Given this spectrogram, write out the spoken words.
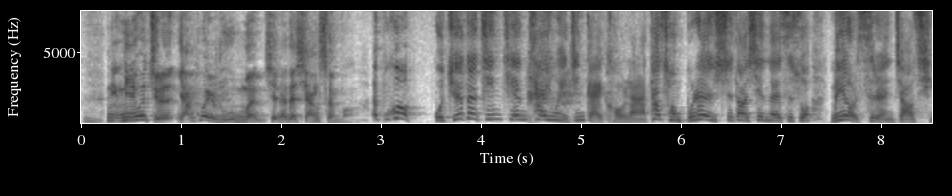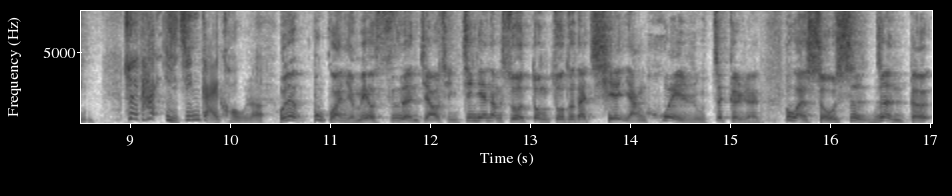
嗯你你会觉得杨慧茹们现在在想什么？哎，不过我觉得今天蔡英文已经改口啦，他从不认识到现在是说没有私人交情，所以他已经改口了。我觉得不管有没有私人交情，今天他们所有动作都在切杨慧茹这个人，不管熟识认得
